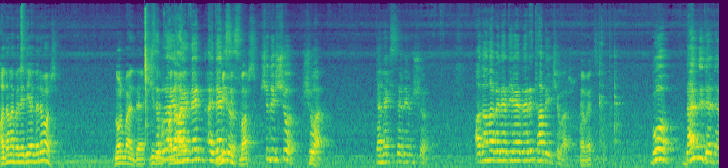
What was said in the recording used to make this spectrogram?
Adana belediyeleri var. Normalde bizim İşte burayı Adana ayırt ed- edemiyorsun. Var. Şimdi şu, şu var. Demek istediğim şu. Adana belediyeleri tabii ki var. Evet. Bu ben mi dedim?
